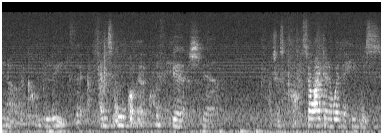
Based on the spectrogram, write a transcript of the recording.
You know, I can't believe that. And it's all got that quiff here. Yes, yeah. I just can't. So I don't know whether he was.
